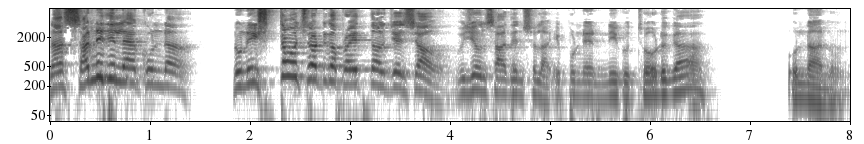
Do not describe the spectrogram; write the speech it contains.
నా సన్నిధి లేకుండా నువ్వు నీ ఇష్టం వచ్చినట్టుగా ప్రయత్నాలు చేశావు. విజయం సాధించలా. ఇప్పుడు నేను నీకు తోడుగా ఉన్నాను.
